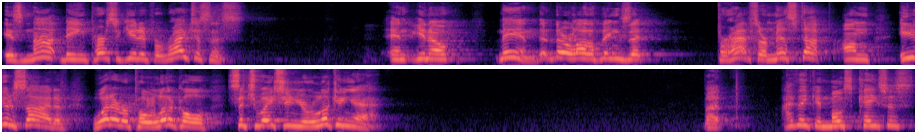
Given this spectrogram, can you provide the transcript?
is not being persecuted for righteousness. And you know, man, there, are a lot of things that perhaps are messed up on either side of whatever political situation you're looking at. But I think in most cases,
